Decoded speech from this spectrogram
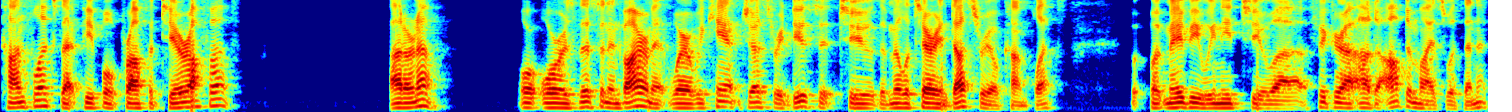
conflicts that people profiteer off of? I don't know. Or, or is this an environment where we can't just reduce it to the military industrial complex, but, but maybe we need to uh, figure out how to optimize within it?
